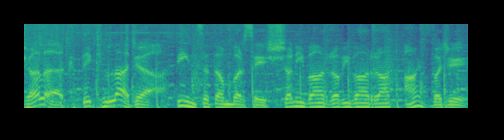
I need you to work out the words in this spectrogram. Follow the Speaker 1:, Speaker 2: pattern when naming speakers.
Speaker 1: झलक दिखला जा। तीन सितंबर से शनिवार रविवार रात आठ बजे।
